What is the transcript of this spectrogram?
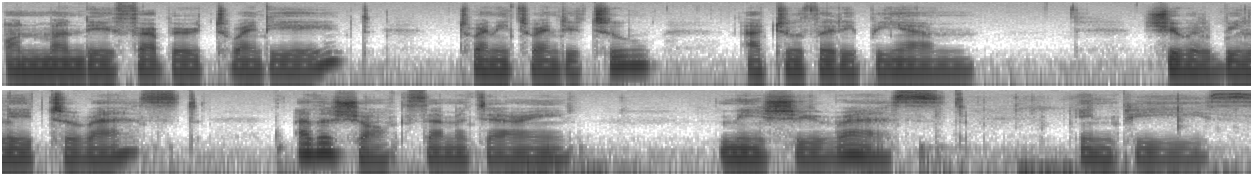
on Monday, February 28, 2022 at 2.30 p.m. She will be laid to rest at the Choc Cemetery. May she rest in peace.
